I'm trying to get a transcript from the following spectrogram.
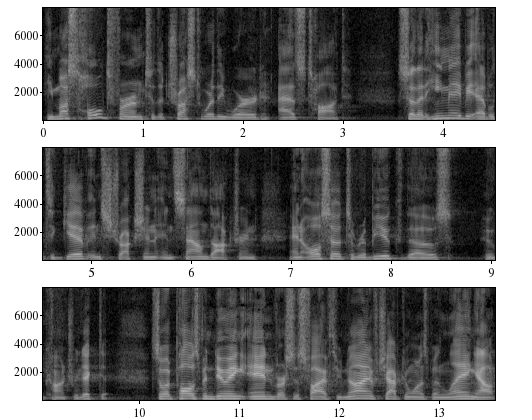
he must hold firm to the trustworthy word as taught, so that he may be able to give instruction in sound doctrine and also to rebuke those who contradict it. So, what Paul's been doing in verses 5 through 9 of chapter 1 has been laying out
